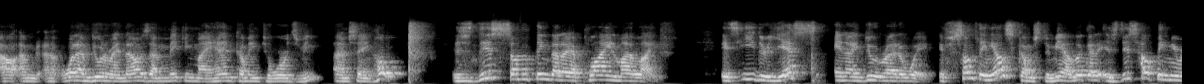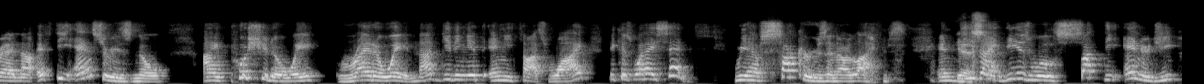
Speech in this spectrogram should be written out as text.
I'm, uh, what I'm doing right now is I'm making my hand coming towards me. I'm saying, "Oh, is this something that I apply in my life?" It's either yes, and I do it right away. If something else comes to me, I look at it, is this helping me right now? If the answer is no, I push it away right away, not giving it any thoughts. Why? Because what I said, we have suckers in our lives. And yes. these ideas will suck the energy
